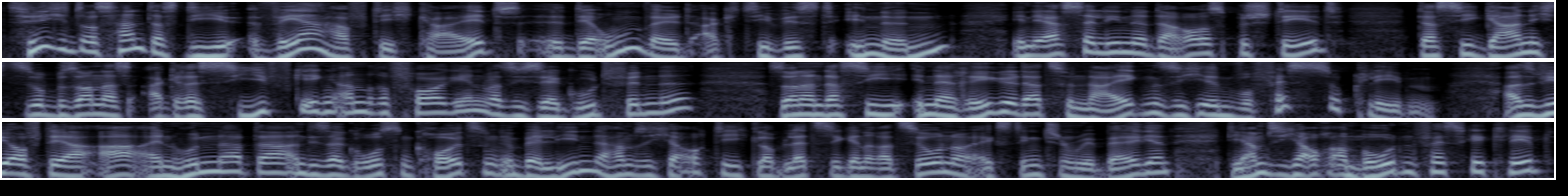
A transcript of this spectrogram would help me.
Das finde ich interessant, dass die Wehrhaftigkeit äh, der UmweltaktivistInnen in erster Linie daraus besteht, dass sie gar nicht so besonders aggressiv gegen andere vorgehen, was ich sehr gut finde, sondern dass sie in der Regel dazu neigen, sich irgendwo festzukleben. Also wie auf der A100 da an dieser großen Kreuzung in Berlin, da haben sich ja auch die, ich glaube, letzte Generation oder Extinction Rebellion, die haben sich ja auch am Boden festgeklebt.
